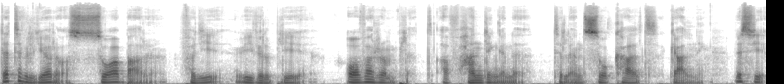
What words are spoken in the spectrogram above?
Dette vil gjøre oss sårbare, fordi vi vil bli overrumplet av handlingene til en såkalt galning. Hvis vi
